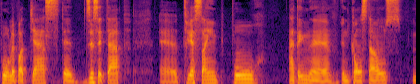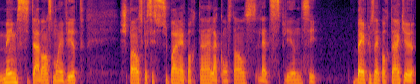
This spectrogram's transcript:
pour le podcast. C'était 10 étapes euh, très simples pour atteindre euh, une constance, même si tu avances moins vite je pense que c'est super important. La constance, la discipline, c'est bien plus important que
